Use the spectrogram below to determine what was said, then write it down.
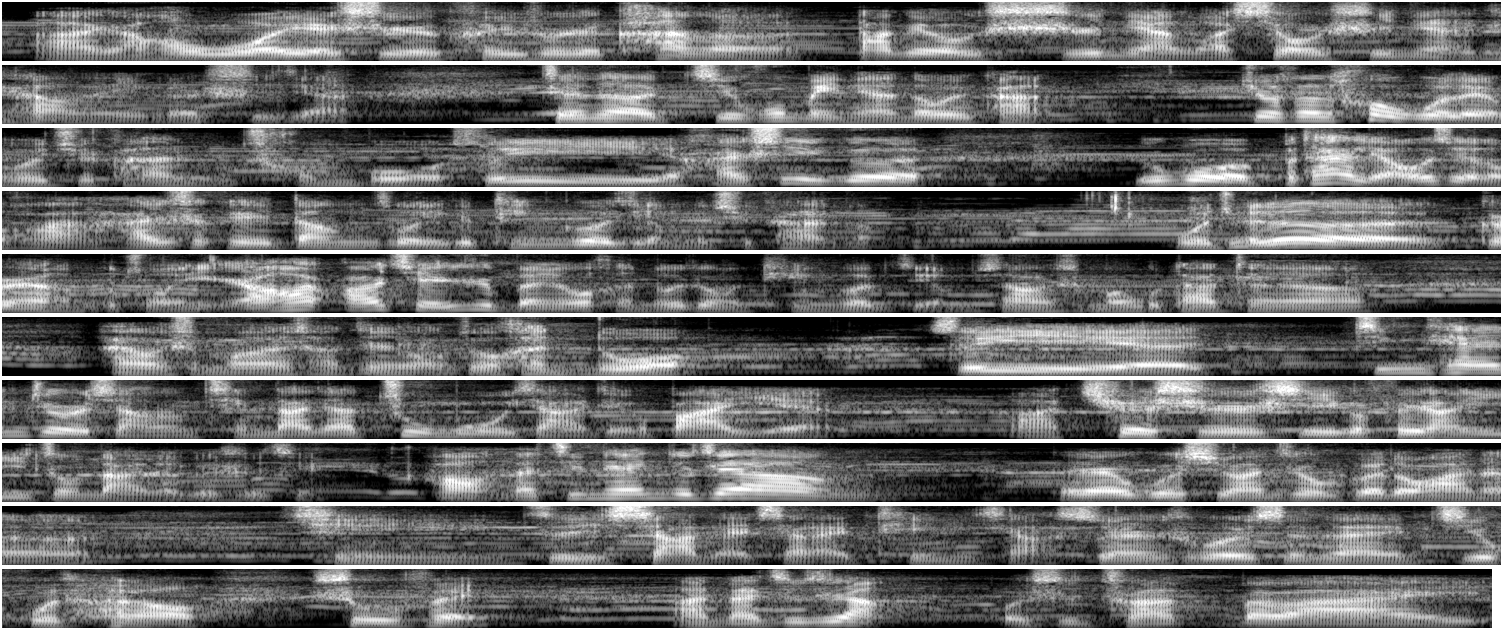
啊，然后我也是可以说是看了大概有十年了，小十年这样的一个时间，真的几乎每年都会看。就算错过了也会去看重播，所以还是一个如果不太了解的话，还是可以当做一个听歌节目去看的。我觉得个人很不错，然后而且日本有很多这种听歌的节目，像什么五大村啊，还有什么像这种就很多，所以今天就是想请大家注目一下这个八爷啊，确实是一个非常意义重大的一个事情。好，那今天就这样，大家如果喜欢这首歌的话呢，请自己下载下来听一下，虽然说现在几乎都要收费啊，那就这样。我是川，拜拜。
